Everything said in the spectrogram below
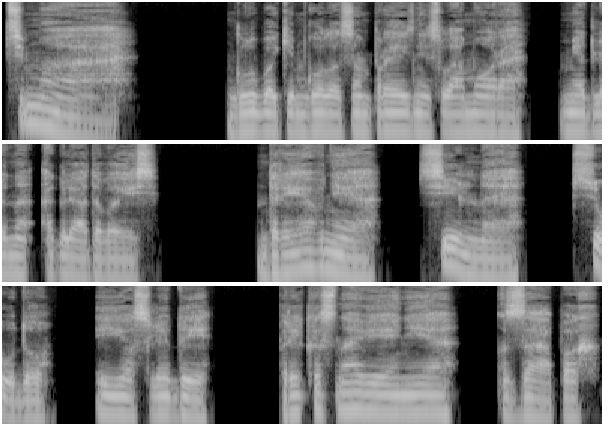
«Тьма!» — глубоким голосом произнесла Мора, медленно оглядываясь. «Древняя, сильная, Всюду ее следы, прикосновения, запах.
